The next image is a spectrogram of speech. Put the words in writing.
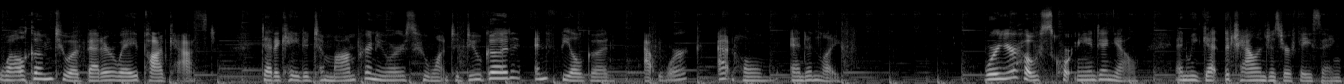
Welcome to a Better Way podcast, dedicated to mompreneurs who want to do good and feel good at work, at home, and in life. We're your hosts, Courtney and Danielle, and we get the challenges you're facing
